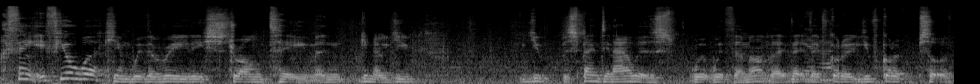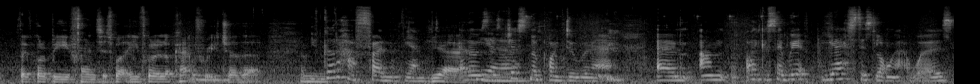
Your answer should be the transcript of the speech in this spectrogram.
I think if you're working with a really strong team, and you know you you're spending hours with, with them, aren't they? they They've Yeah. got to you've got to sort of they've got to be your friends as well, and you've got to look out for each other. Um, You've got to have fun at the end. of the day. Yeah. Otherwise, Yeah. there's just no point doing it. Um, and like I said, we yes, it's long hours,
